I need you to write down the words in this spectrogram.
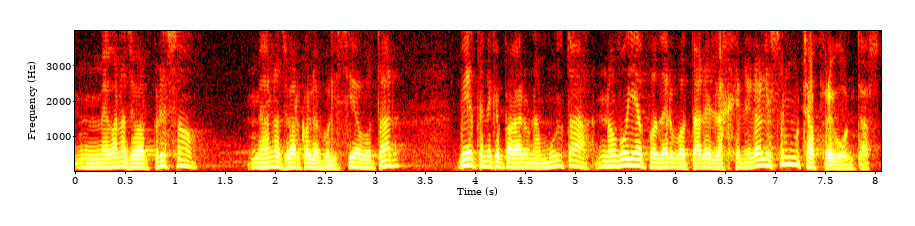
¿Me van a llevar preso? ¿Me van a llevar con la policía a votar? voy a tener que pagar una multa, no voy a poder votar en las generales, son muchas preguntas.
